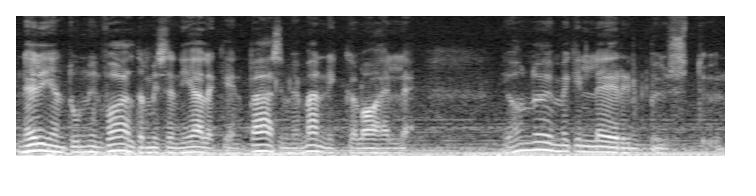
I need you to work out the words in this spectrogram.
Neljän tunnin vaeltamisen jälkeen pääsimme Männikkölahdelle, johon löimmekin leirin pystyyn.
